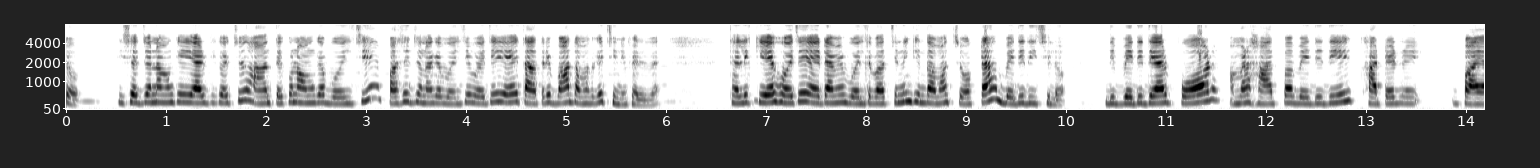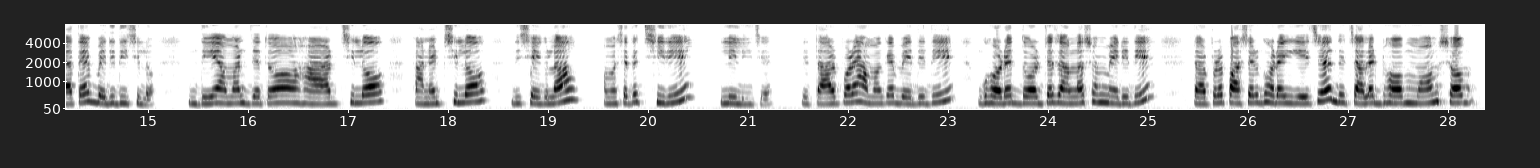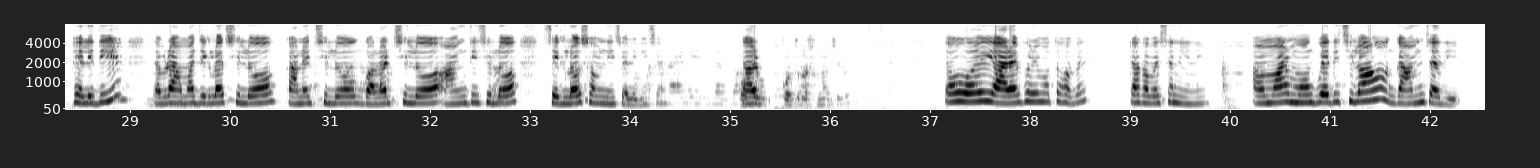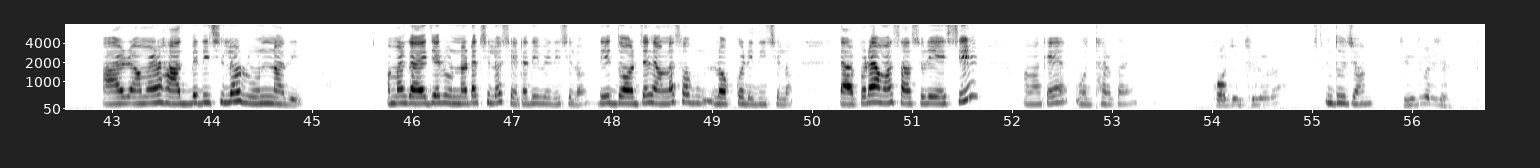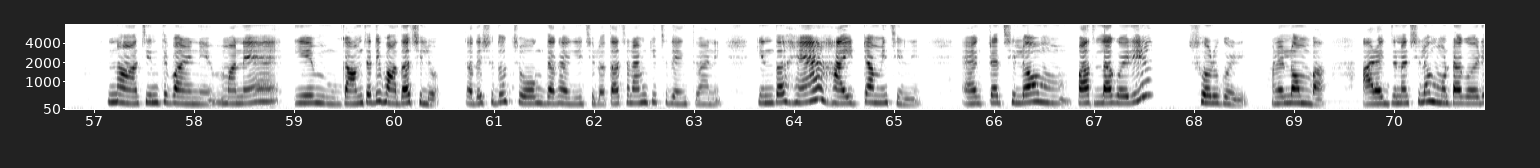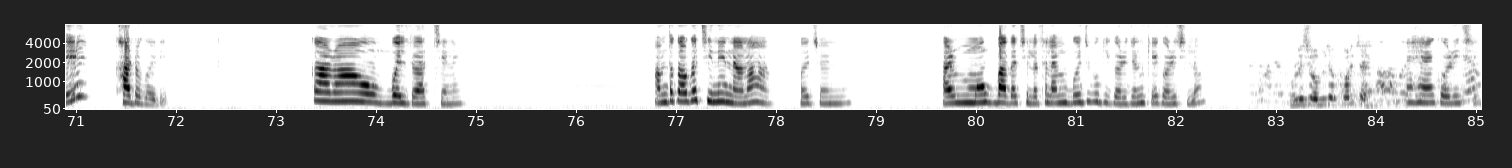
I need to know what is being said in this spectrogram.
কিসের জন্য আমাকে ইয়ার কি করছ? আর দেখুন, আমাকে বলছি, পাশের জনকে বলছি বলছি, এ, তাড়াতাড়ি বাঁধ আমাকে চিনি ফেলবে। তাহলে কে হয়েছে এটা আমি বলতে পারছি না, কিন্তু আমার চোখটা বেঁধে দিয়েছিল। দিয়ে বেঁধে দেওয়ার পর আমার হাত পা বেঁধে দিয়ে খাটের পায়াতে বেঁধে দিয়েছিল। দিয়ে আমার যত হাড় ছিল, কানের ছিল, দিয়ে সেগুলো আমার সাথে ছিঁড়িয়ে লিলিছে তারপরে আমাকে বেঁধে দিয়ে ঘরের দরজা জানলা সব মেরে দিয়ে তারপরে পাশের ঘরে গিয়েছে দিয়ে চালের ঢপ মম সব ফেলে দিয়ে তারপরে আমার যেগুলো ছিল কানের ছিল গলার ছিল আংটি ছিল সেগুলোও সব নিয়ে চলে গেছে তার কতটা শোনা ছিল? তো ওই আড়াই ভরির মতো হবে টাকা পয়সা নিয়ে নি আমার মুখ বেঁধে ছিল গামছা দি আর আমার হাত বেঁধে ছিল রুন্না দি আমার গায়ে যে রুন্নাটা ছিল সেটা দিয়ে বেঁধেছিল দিয়ে দরজা জানলা সব লক করে দিয়েছিল। তারপরে আমার শাশুড়ি এসে আমাকে উদ্ধার করে। কজন ছিল ওরা? দুজন। চিনতে পেরেছেন? না চিনতে পারিনি। মানে ইয়ে গামছা বাঁধা ছিল তাদের শুধু চোখ দেখা গিয়েছিল তাছাড়া আমি কিছু দেখতে পাইনি। কিন্তু হ্যাঁ হাইটটা আমি চিনি। একটা ছিল পাতলা করি সরু করি মানে লম্বা। আর একজনের ছিল মোটা করি খাটো করি কারা ও বলতে পারছি না। আমি তো কাউকে চিনি না না ওই জন্যে। আর মুখ বাঁধা ছিল তাহলে আমি বুঝব কি করে জন কে করেছিল? পুলিশ অভিযোগ করেছে? হ্যাঁ করেছি।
